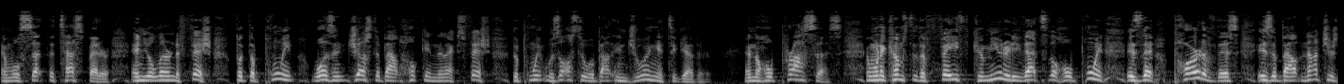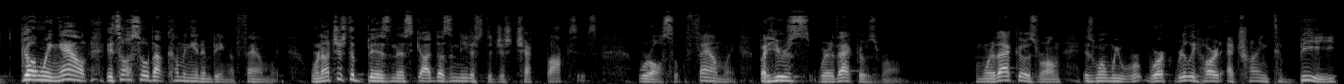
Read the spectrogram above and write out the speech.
and we'll set the test better and you'll learn to fish. But the point wasn't just about hooking the next fish. The point was also about enjoying it together and the whole process. And when it comes to the faith community, that's the whole point, is that part of this is about not just going out, it's also about coming in and being a family. We're not just a business. God doesn't need us to just check boxes. We're also a family. But here's where that goes wrong. And where that goes wrong is when we work really hard at trying to be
